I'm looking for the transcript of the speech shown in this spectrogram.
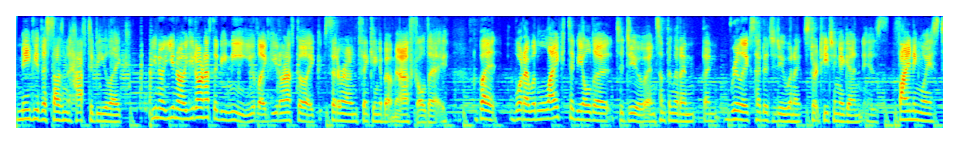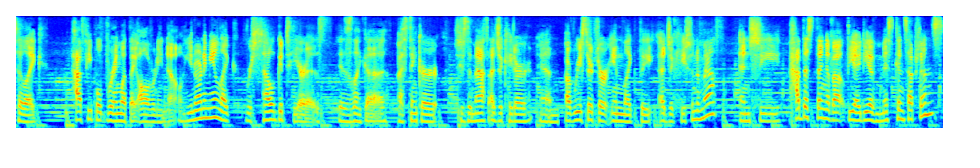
maybe this doesn't have to be like, you know, you know, you don't have to be me. Like, you don't have to like sit around thinking about math all day. But what I would like to be able to, to do, and something that I'm I'm really excited to do when I start teaching again, is finding ways to like have people bring what they already know. You know what I mean? Like Rochelle Gutierrez is like a, a thinker. She's a math educator and a researcher in like the education of math. And she had this thing about the idea of misconceptions.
